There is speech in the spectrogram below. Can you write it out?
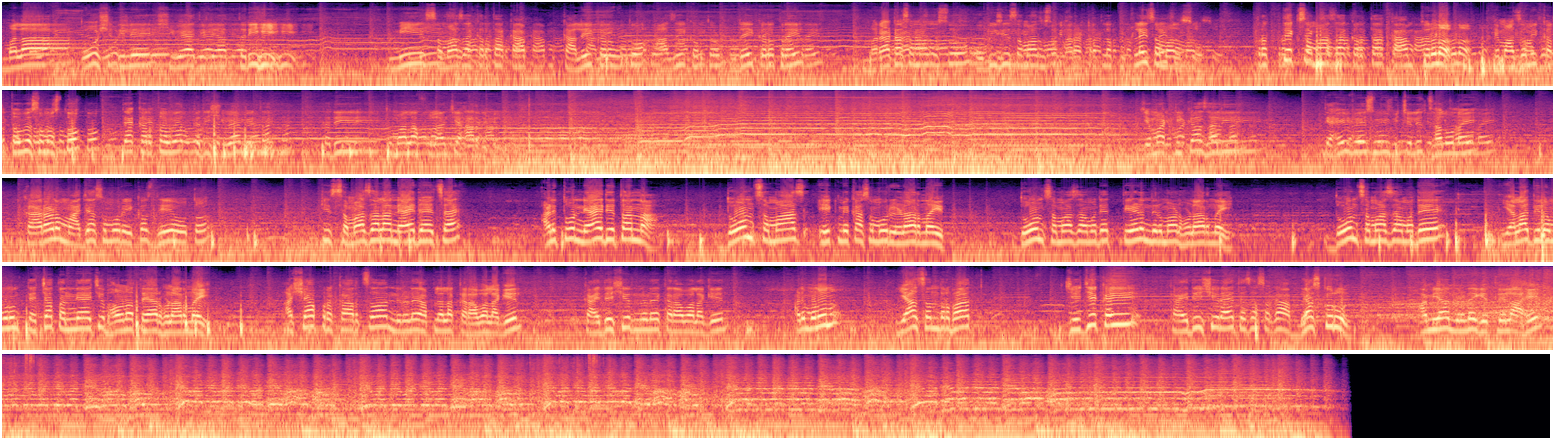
मला दोष दिले शिव्या दिल्या तरीही मी समाजाकरता काम कालही करत होतो आजही करतो उद्याही करत राहील मराठा समाज असो ओबीसी समाज असो महाराष्ट्रातला कुठलाही समाज असो प्रत्येक समाजाकरता काम करणं हे माझं मी कर्तव्य समजतो त्या कर्तव्यात कधी शिव्या मिळतात कधी तुम्हाला फुलांचे हार देखील मिळतात. जेव्हा टीका झाली त्याही वेळेस मी विचलित झालो नाही. कारण माझ्यासमोर एकच ध्येय होतं की समाजाला न्याय द्यायचा आहे आणि तो न्याय देताना दोन समाज एकमेकासमोर येणार नाहीत. दोन समाजामध्ये तेढ निर्माण होणार नाही. दोन समाजामध्ये याला दिलं म्हणून त्याच्यात अन्यायाची भावना तयार होणार नाही. अशा प्रकारचा निर्णय आपल्याला करावा लागेल. कायदेशीर निर्णय करावा लागेल. आणि म्हणून या संदर्भात जे जे काही कायदेशीर आहे त्याचा सगळा अभ्यास करून आम्ही हा निर्णय घेतलेला आहे.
